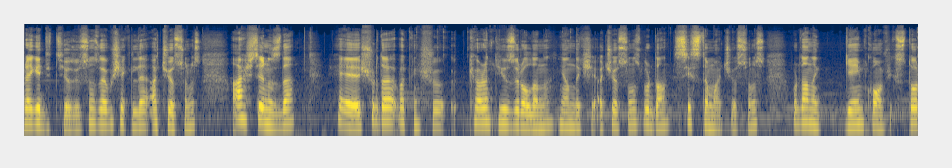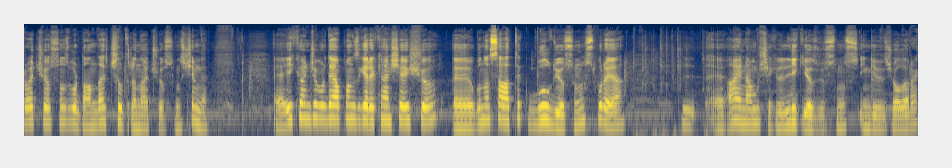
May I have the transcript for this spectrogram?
regedit yazıyorsunuz ve bu şekilde açıyorsunuz. Açtığınızda he, şurada bakın şu current user olanı yanındaki şeyi açıyorsunuz. Buradan system açıyorsunuz. Buradan da game config store açıyorsunuz. Buradan da children'ı açıyorsunuz. Şimdi e, ilk önce burada yapmanız gereken şey şu. E, buna sağ tık bul diyorsunuz. Buraya e, aynen bu şekilde lig yazıyorsunuz İngilizce olarak.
